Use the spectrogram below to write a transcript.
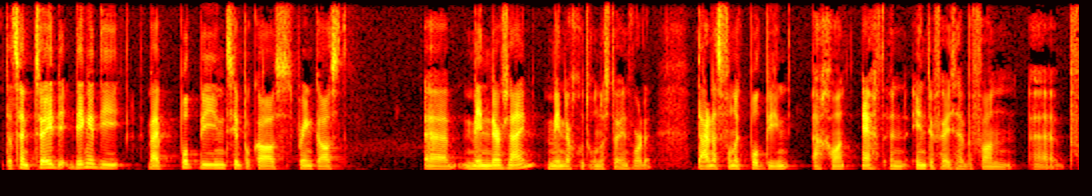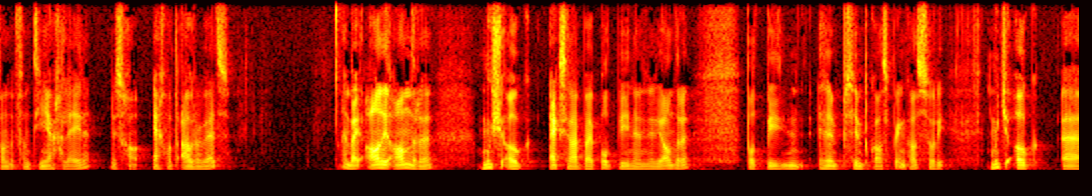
Dat zijn twee dingen die bij Podbean, Simplecast, Springcast uh, minder zijn, minder goed ondersteund worden. Daarnaast vond ik Podbean uh, gewoon echt een interface hebben van, uh, van, van tien jaar geleden. Dus gewoon echt wat ouderwets. En bij al die andere moest je ook extra, bij Podbean en die andere, Podbean, Simplecast, Springcast, sorry, moet je ook uh,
